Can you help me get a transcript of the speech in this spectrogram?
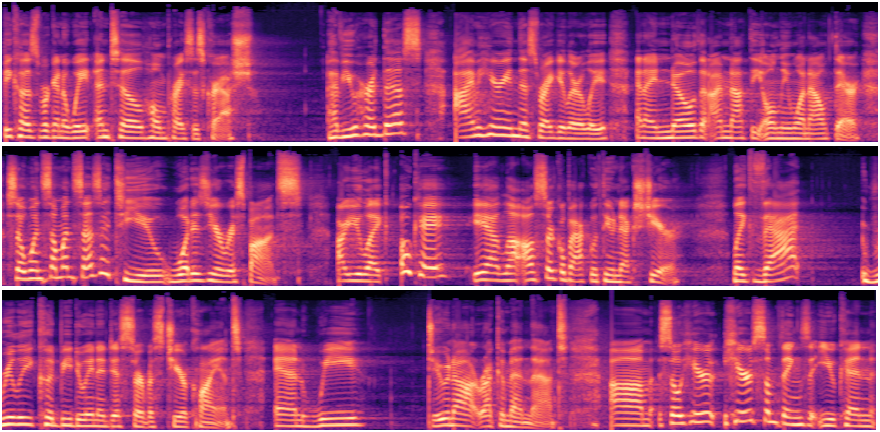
because we're going to wait until home prices crash. Have you heard this? I'm hearing this regularly, and I know that I'm not the only one out there. So when someone says it to you, what is your response? Are you like, okay, yeah, I'll circle back with you next year? Like that really could be doing a disservice to your client. And we do not recommend that. Um, so here, here's some things that you can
